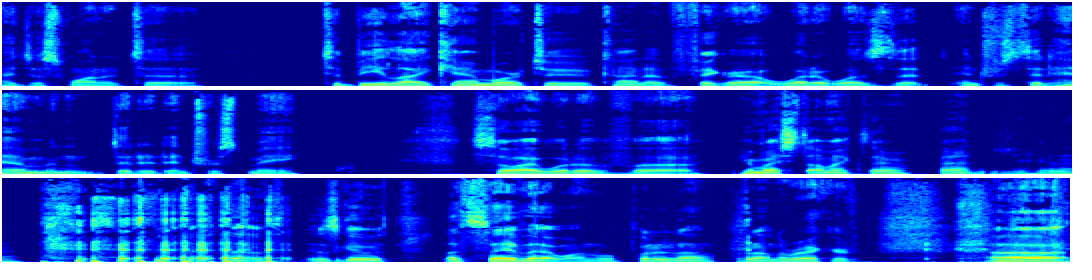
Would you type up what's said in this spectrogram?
I just wanted to to be like him or to kind of figure out what it was that interested him and did it interest me. So I would have. Uh, hear my stomach there, Pat? Did you hear that? it was good. Let's save that one. We'll put it on put it on the record. Uh,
